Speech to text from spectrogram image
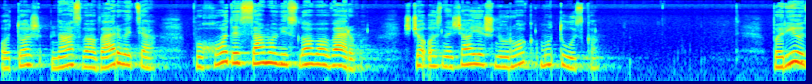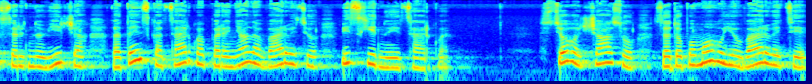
Отож назва Вервиця походить саме від слова верв, що означає шнурок мотузка. В період середньовіччя Латинська церква перейняла Вервицю від Східної церкви. З цього часу, за допомогою Вервиці,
